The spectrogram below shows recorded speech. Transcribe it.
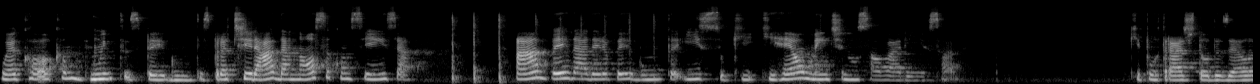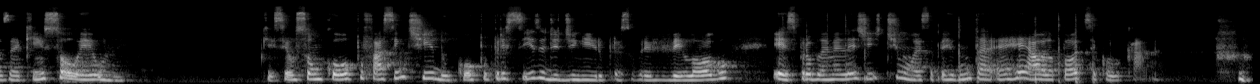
O ego coloca muitas perguntas para tirar da nossa consciência a verdadeira pergunta, isso que, que realmente nos salvaria, sabe? Que por trás de todas elas é quem sou eu, né? Porque se eu sou um corpo, faz sentido. O corpo precisa de dinheiro para sobreviver. Logo, esse problema é legítimo. Essa pergunta é real, ela pode ser colocada.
